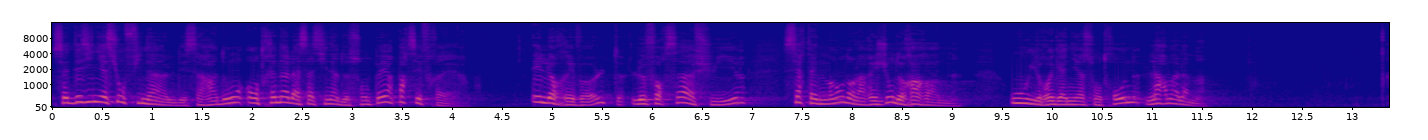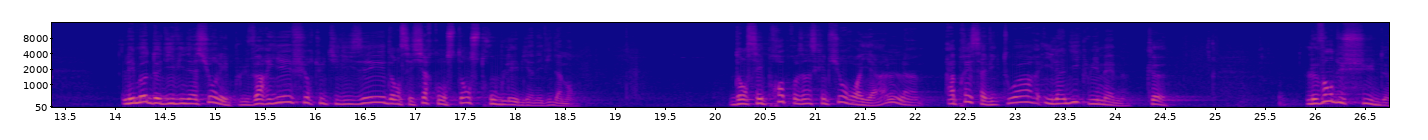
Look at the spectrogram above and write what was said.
Cette désignation finale des Saradons entraîna l'assassinat de son père par ses frères, et leur révolte le força à fuir, certainement dans la région de Raran, où il regagna son trône l'arme à la main. Les modes de divination les plus variés furent utilisés dans ces circonstances troublées, bien évidemment. Dans ses propres inscriptions royales, après sa victoire, il indique lui-même que le vent du sud,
